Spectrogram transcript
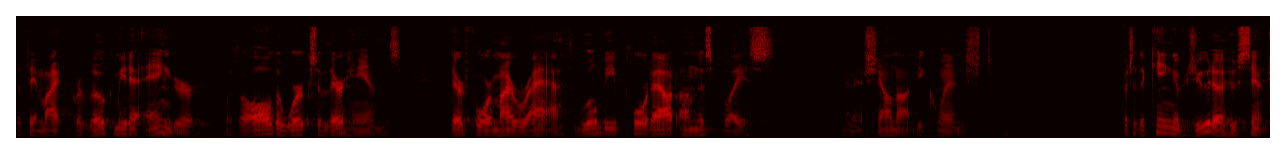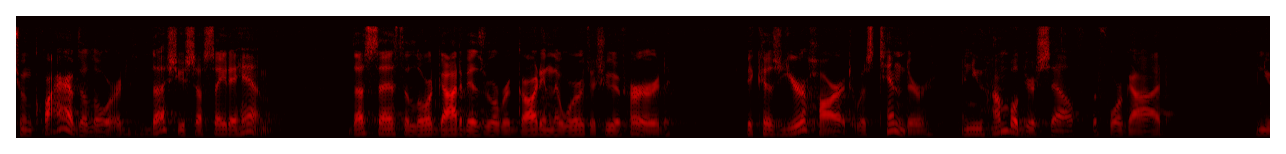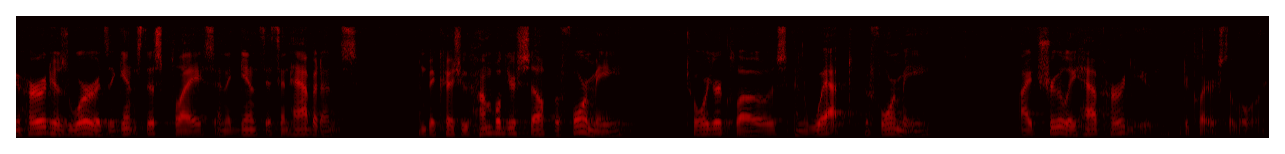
that they might provoke me to anger with all the works of their hands. Therefore, my wrath will be poured out on this place, and it shall not be quenched. But to the king of Judah who sent to inquire of the Lord, thus you shall say to him, Thus says the Lord God of Israel regarding the words which you have heard, because your heart was tender, and you humbled yourself before God, and you heard his words against this place and against its inhabitants, and because you humbled yourself before me, tore your clothes, and wept before me, I truly have heard you, declares the Lord.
